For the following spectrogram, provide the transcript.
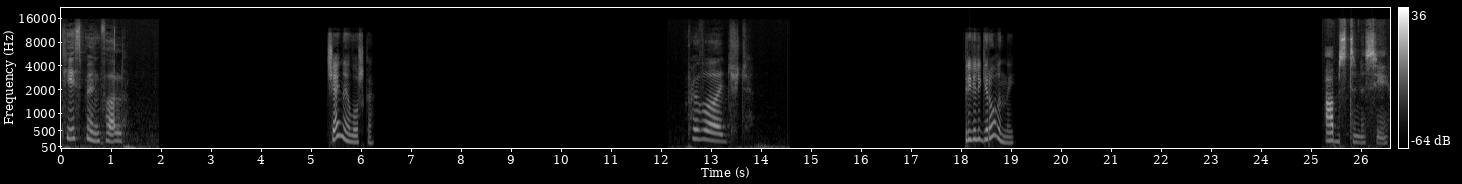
Teaspoonful. Чайная ложка. Privileged. Привилегированный. Obstinacy.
